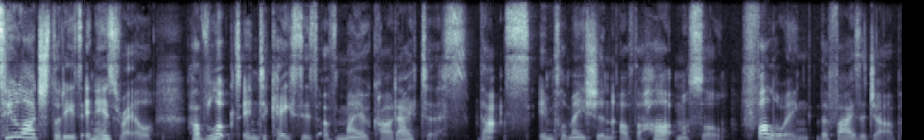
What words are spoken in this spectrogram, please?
Two large studies in Israel have looked into cases of myocarditis, that's inflammation of the heart muscle, following the Pfizer jab.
